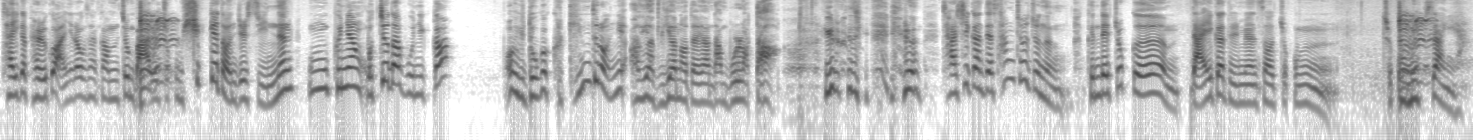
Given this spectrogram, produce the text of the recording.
자기가 별거 아니라고 생각하면 좀 말을 조금 쉽게 던질 수 있는 음 그냥 어쩌다 보니까 어, 너가 그렇게 힘들었니? 아, 야, 미안하다. 야, 난 몰랐다. 이런, 이런 자식한테 상처 주는. 근데 조금 나이가 들면서 조금, 조금 밉상이야.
